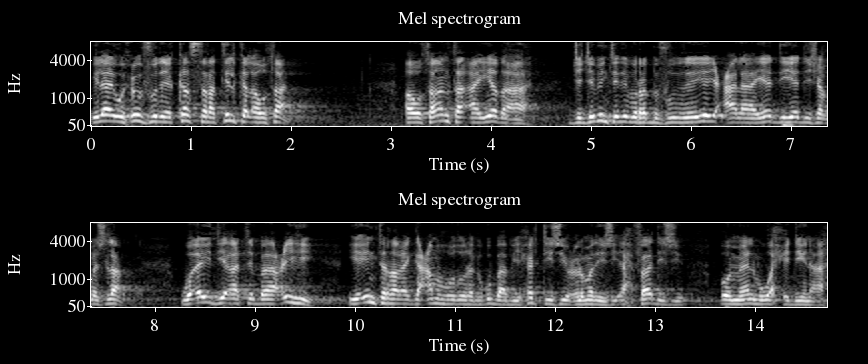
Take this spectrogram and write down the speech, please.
ilaahay wuxuu fudeeyey kasra tilka alawthaan. Awhaanta ayada ah jajabinteedii buu rabbi fududeeyey calaa yadi yadi shekh islaam wa aydi atbaacihi iyo intii raacay gacmahoodu rabbi ku baabiyey xertiisii iyo culimmadiisii axfaadiisii oo meel muwaxidiina ah.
